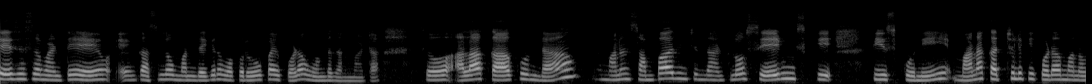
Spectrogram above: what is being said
చేసేసామంటే ఇంక అసలు మన దగ్గర ఒక రూపాయి కూడా ఉండదనమాట. సో, అలా కాకుండా మనం సంపాదించిన దాంట్లో సేవింగ్స్‌కి తీసుకొని, మన ఖర్చులకి కూడా మనం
